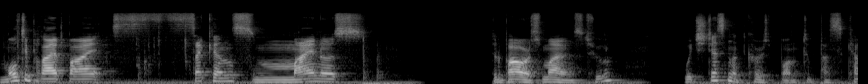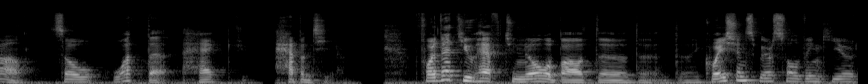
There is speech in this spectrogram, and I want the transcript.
multiplied by seconds minus to the powers minus 2, which does not correspond to Pascal. So what the heck happened here? For that you have to know about the, the, the equations we are solving here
